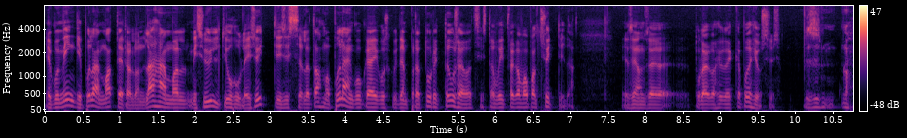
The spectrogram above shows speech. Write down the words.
ja kui mingi põlevmaterjal on lähemal, mis üldjuhul ei sütti, siis selle tahma põlengu käigus, kui temperatuurid tõusevad, siis ta võib väga vabalt süttida. ja see on see tulekahju tekke põhjus siis ja siis noh,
